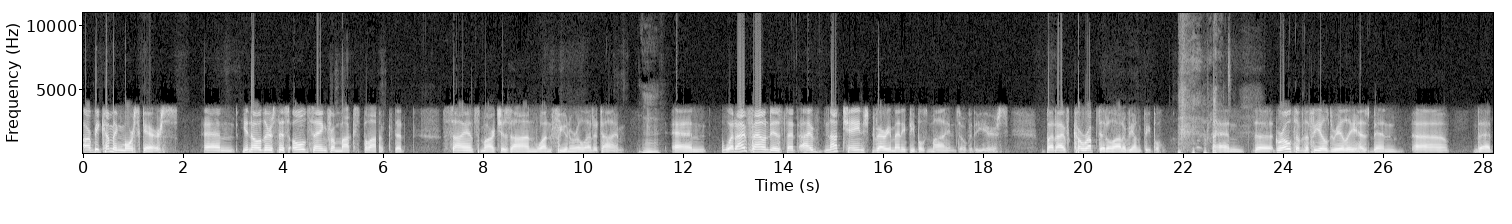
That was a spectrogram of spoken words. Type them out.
are becoming more scarce. And, you know, there's this old saying from Max Planck that science marches on one funeral at a time. Mm. And what I've found is that I've not changed very many people's minds over the years, but I've corrupted a lot of young people. right. And the growth of the field really has been uh, that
